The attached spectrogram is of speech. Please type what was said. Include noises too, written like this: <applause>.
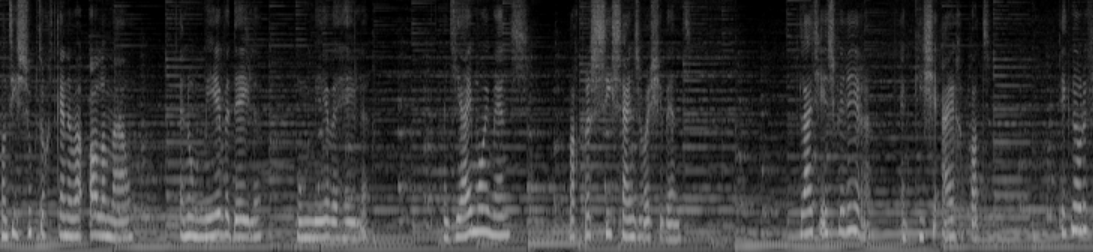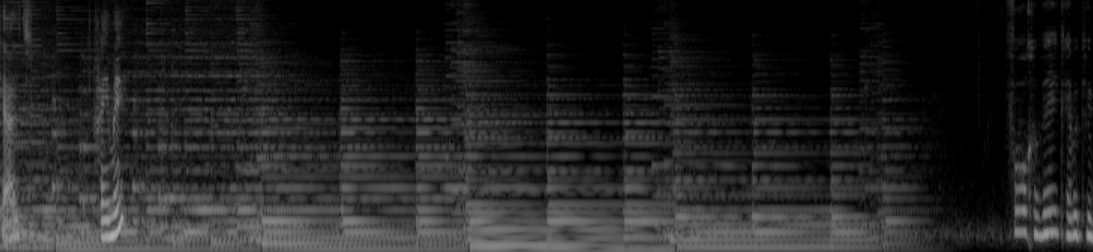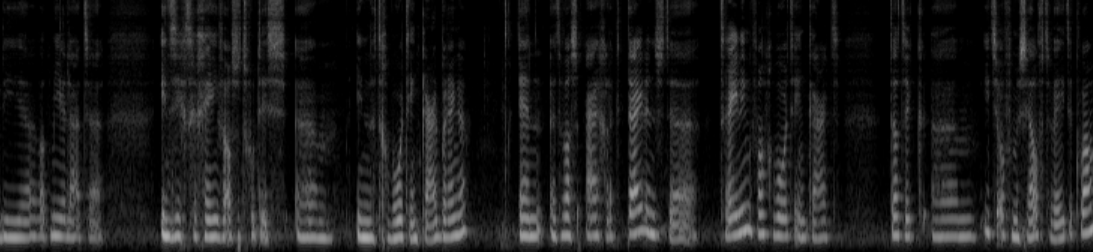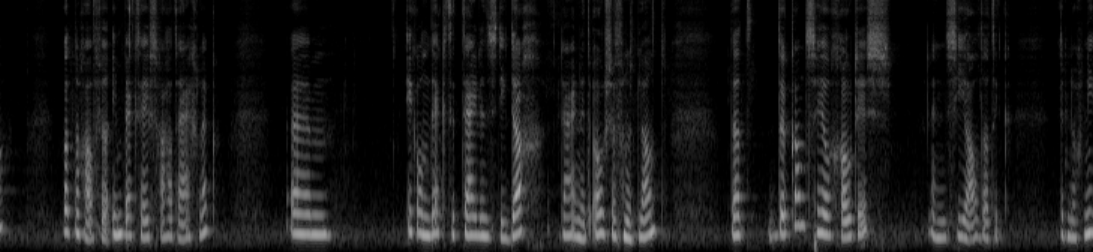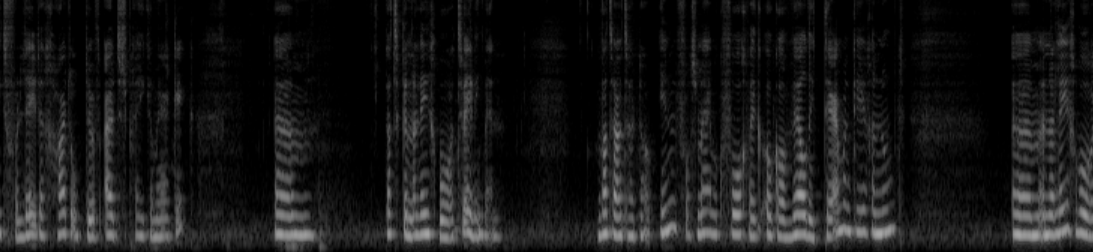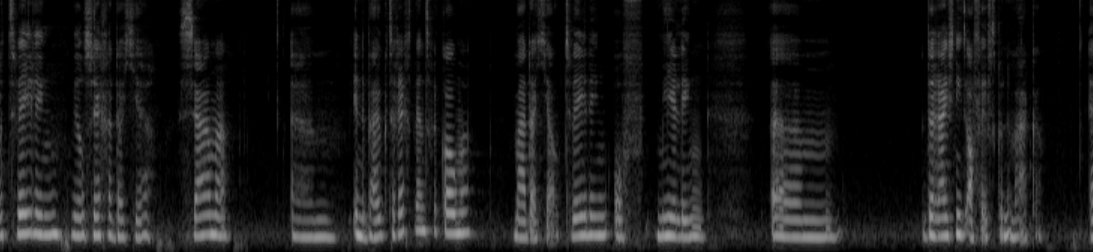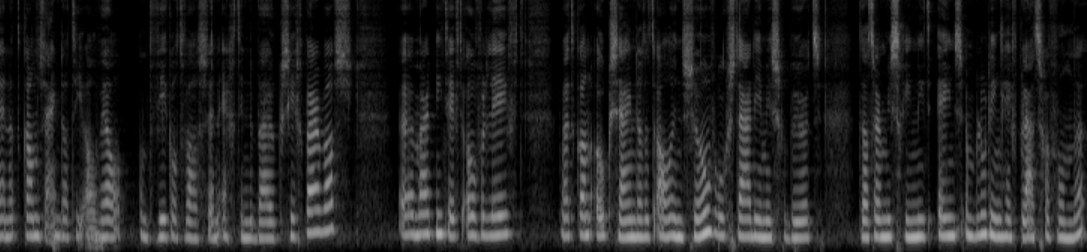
Want die zoektocht kennen we allemaal. En hoe meer we delen, hoe meer we helen. Want jij, mooi mens, mag precies zijn zoals je bent. Laat je inspireren en kies je eigen pad. Ik nodig je uit. Ga je mee? Vorige week heb ik jullie uh, wat meer laten inzicht gegeven, als het goed is, um, in het geboorte in kaart brengen. En het was eigenlijk tijdens de training van geboorte in kaart dat ik um, iets over mezelf te weten kwam. Wat nogal veel impact heeft gehad eigenlijk. Um, ik ontdekte tijdens die dag, daar in het oosten van het land, dat de kans heel groot is. En zie al dat ik het nog niet volledig hardop durf uit te spreken, merk ik. Um, dat ik een alleengeboren tweeling ben. Wat houdt dat nou in? Volgens mij heb ik vorige week ook al wel die term een keer genoemd. Um, een alleengeboren tweeling wil zeggen dat je samen um, in de buik terecht bent gekomen, maar dat jouw tweeling of meerling de reis niet af heeft kunnen maken. En het kan zijn dat hij al wel ontwikkeld was en echt in de buik zichtbaar was, uh, maar het niet heeft overleefd. Maar het kan ook zijn dat het al in zo'n vroeg stadium is gebeurd dat er misschien niet eens een bloeding heeft plaatsgevonden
